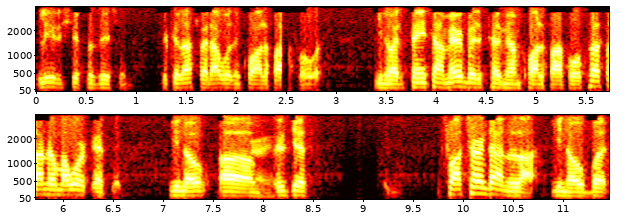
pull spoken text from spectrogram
leadership positions because I felt I wasn't qualified for it. You know, at the same time, everybody's telling me I'm qualified for it. Plus, I know my work ethic. You know, um, it's just so I turned down a lot. You know, but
